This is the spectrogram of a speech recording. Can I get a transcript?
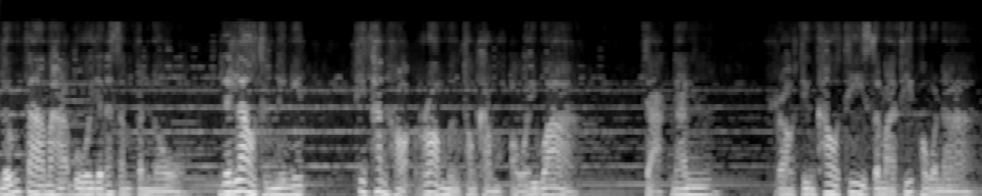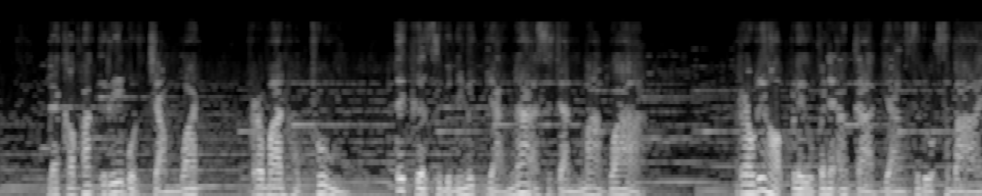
หลวงตามหาบัวยนสัมปันโนได้เล่าถึงนิมิตที่ท่านเหาะรอบเมืองทองคำเอาไว้ว่า จากนั้นเราจึงเข้าที่สมาธิภาวนา และเข้าพักอิริบทจำวัด ประมาณหกทุ่ม ได้เกิดสุบินิมิตอย่างน่าอัศจรรย์มากว่า เราได้เหาะเปลวไปในอากาศอย่างสะดวกสบาย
